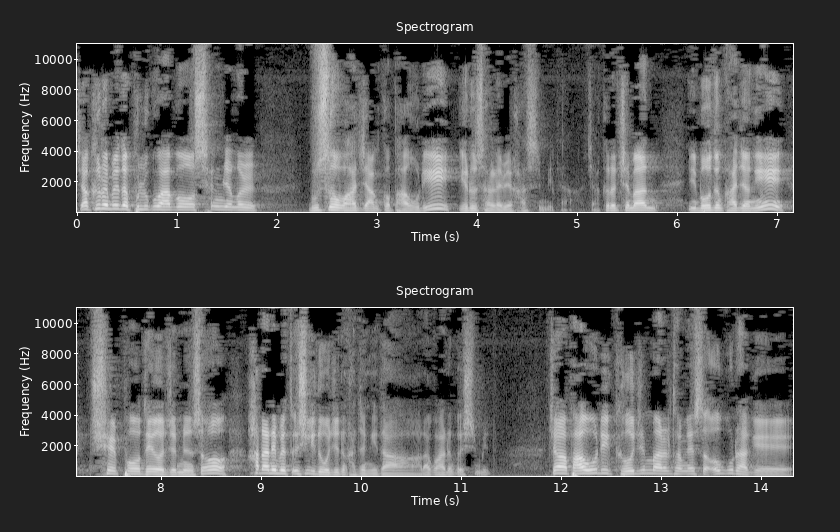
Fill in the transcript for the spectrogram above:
자 그럼에도 불구하고 생명을 무서워하지 않고 바울이 예루살렘에 갔습니다. 자 그렇지만 이 모든 과정이 체포되어지면서 하나님의 뜻이 이루어지는 과정이다라고 하는 것입니다. 자, 바울이 거짓말을 통해서 억울하게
